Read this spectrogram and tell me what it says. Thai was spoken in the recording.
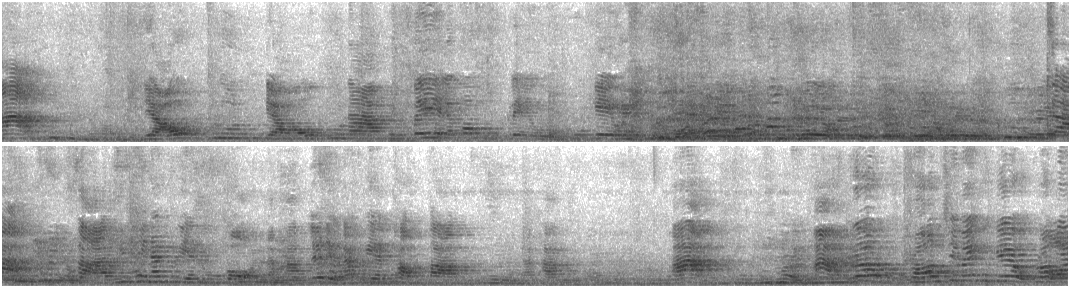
อะ เดี๋ยวครูเดี๋ยวครูนาครูเป้แล้วก็ครูเปลวครูเกลจะสาธิตให้นักเรียนดูก่อนนะคะ แล้วเดี๋ยวนักเรียนทำตามครูนะคะอะอะเริ่มพร้อมใช่ไหมครูเกลพร้อม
